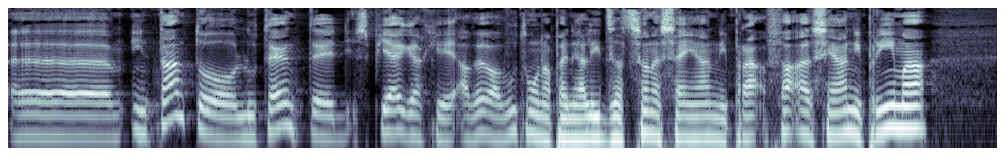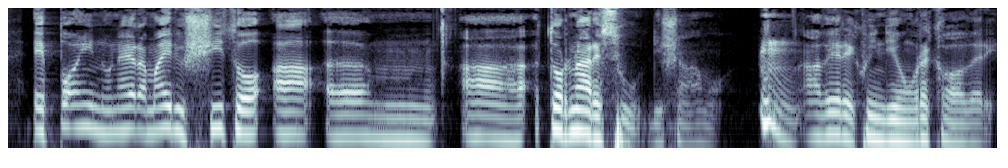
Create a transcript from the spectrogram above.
eh, intanto l'utente spiega che aveva avuto una penalizzazione sei anni, pra- fa- sei anni prima e poi non era mai riuscito a, um, a tornare su, diciamo, avere quindi un recovery.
